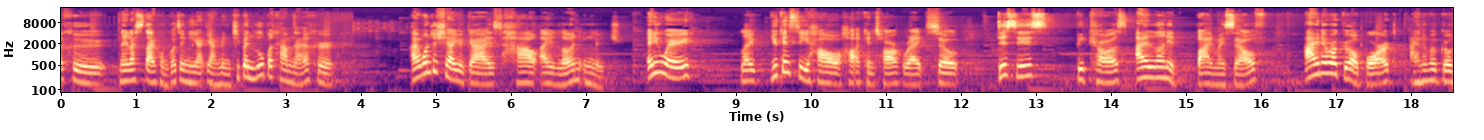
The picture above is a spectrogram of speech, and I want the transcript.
ก็คือในไลฟ์สไตล์ผมก็จะมีอย่างหนึ่งที่เป็นรูปธรรมนะก็คือ I want to share you guys how I learn English. Anyway, like you can see how how I can talk, right? So this is because I learn it by myself. I never go abroad. I never go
